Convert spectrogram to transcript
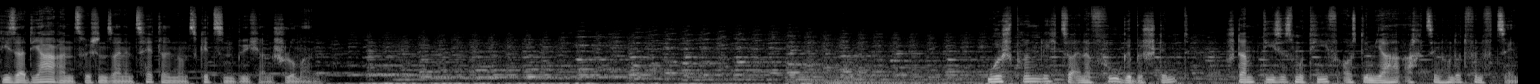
die seit Jahren zwischen seinen Zetteln und Skizzenbüchern schlummern. Ursprünglich zu einer Fuge bestimmt, stammt dieses Motiv aus dem Jahr 1815.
